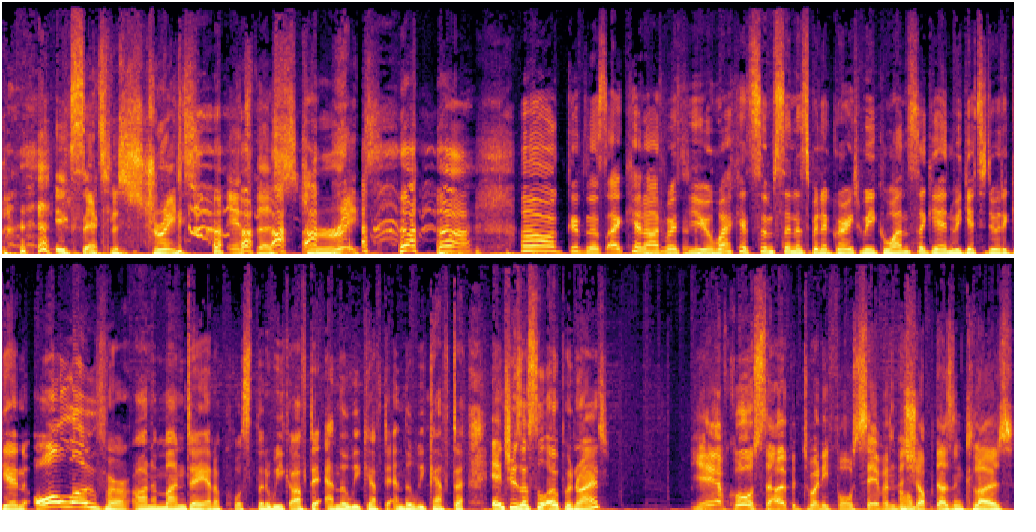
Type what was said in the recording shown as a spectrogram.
It's the street. it's the street. Oh, goodness, I cannot with you. Whackhead Simpson has been a great week once again. We get to do it again all over on a Monday, and of course, the week after, and the week after, and the week after. Entries are still open, right? Yeah, of course. They're open 24 7. The Oh. shop doesn't close.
